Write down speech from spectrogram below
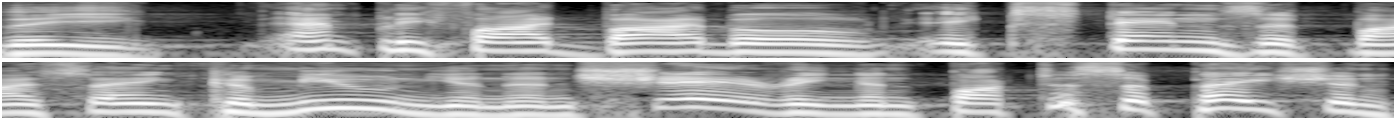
the Amplified Bible extends it by saying communion and sharing and participation.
